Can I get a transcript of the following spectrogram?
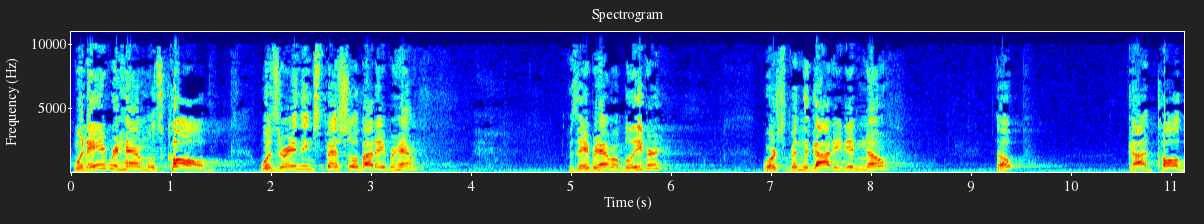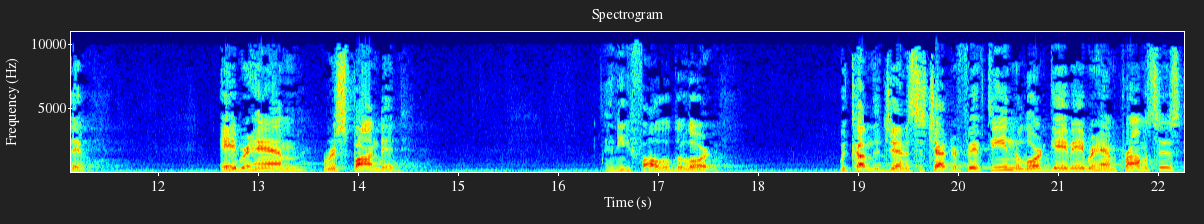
when Abraham was called, was there anything special about Abraham? Was Abraham a believer? Worshiping the God he didn't know? Nope. God called him. Abraham responded. And he followed the Lord. We come to Genesis chapter 15. The Lord gave Abraham promises.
